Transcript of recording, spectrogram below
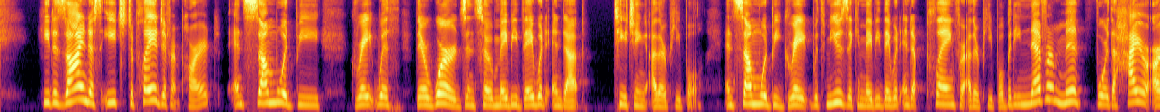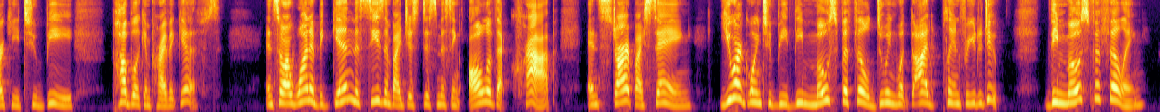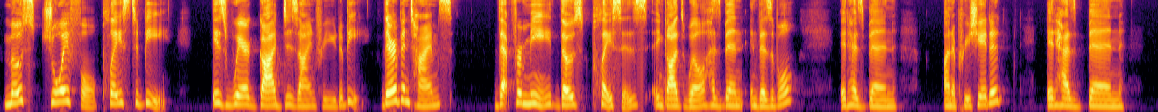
he designed us each to play a different part and some would be great with their words and so maybe they would end up teaching other people and some would be great with music and maybe they would end up playing for other people but he never meant for the hierarchy to be public and private gifts and so I want to begin the season by just dismissing all of that crap and start by saying, you are going to be the most fulfilled doing what God planned for you to do. The most fulfilling, most joyful place to be is where God designed for you to be. There have been times that for me, those places in God's will has been invisible, it has been unappreciated, it has been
